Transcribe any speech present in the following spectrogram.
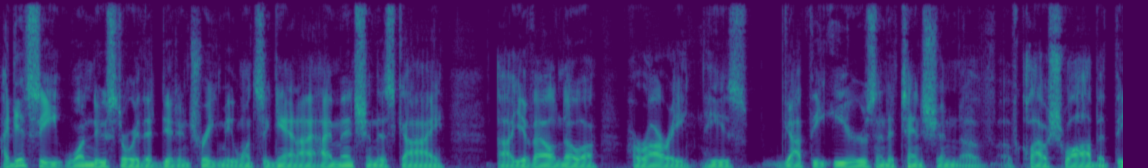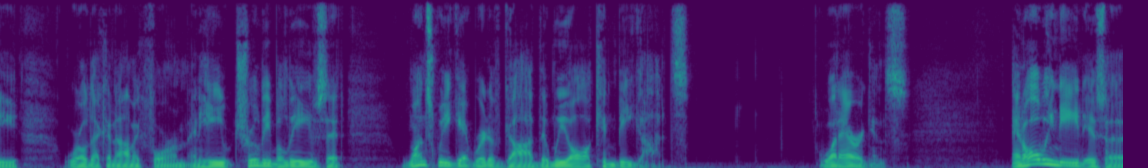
I did see one news story that did intrigue me. Once again, I, I mentioned this guy, uh, Yuval Noah Harari. He's got the ears and attention of, of Klaus Schwab at the World Economic Forum, and he truly believes that once we get rid of God, then we all can be gods. What arrogance. And all we need is a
